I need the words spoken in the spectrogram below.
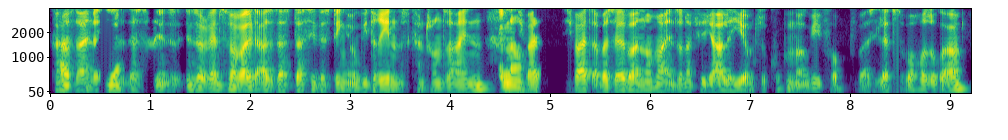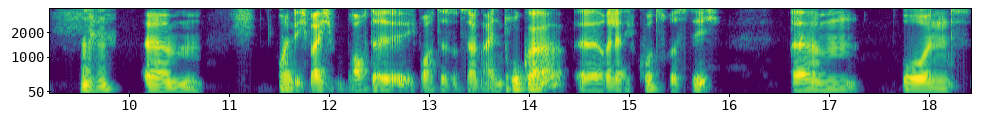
kann auch sein, dass, ja. dass Insolvenzverwalter, also dass, dass sie das Ding irgendwie drehen, das kann schon sein. Genau. Ich, war jetzt, ich war jetzt aber selber nochmal in so einer Filiale hier, um zu gucken, irgendwie vor, weiß ich, letzte Woche sogar. Mhm. Ähm, und ich war, ich brauchte, ich brauchte sozusagen einen Drucker, äh, relativ kurzfristig. Ähm, und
